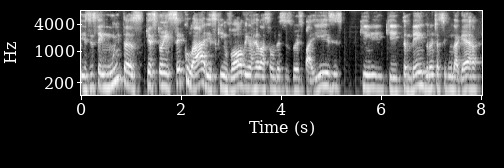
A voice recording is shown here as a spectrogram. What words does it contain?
Existem muitas questões seculares que envolvem a relação desses dois países, que, que também durante a Segunda Guerra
